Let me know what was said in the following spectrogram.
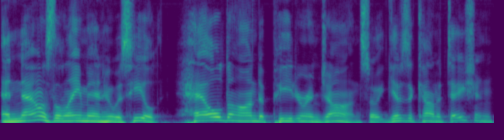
And now as the lame man who was healed held on to Peter and John. So it gives a connotation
